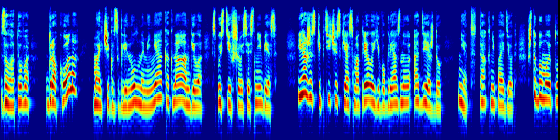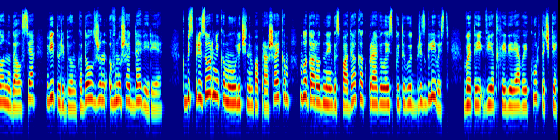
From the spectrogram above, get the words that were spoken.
«Золотого дракона?» Мальчик взглянул на меня, как на ангела, спустившегося с небес. Я же скептически осмотрела его грязную одежду. Нет, так не пойдет. Чтобы мой план удался, вид у ребенка должен внушать доверие. К беспризорникам и уличным попрошайкам благородные господа, как правило, испытывают брезгливость. В этой ветхой дырявой курточке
